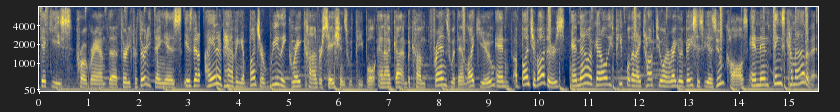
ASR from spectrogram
Dickie's program, the 30 for 30 thing is is that I ended up having a bunch of really great conversations with people and I've gotten become friends with them like you and a bunch of others and now I've got all these people that I talk to on a regular basis via Zoom calls and then things come out of it.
